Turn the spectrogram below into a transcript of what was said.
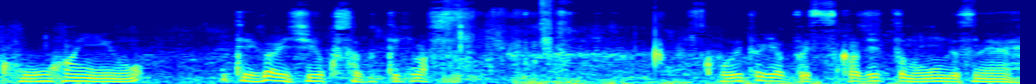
広範囲を手返しよく探っていきます。こういう時やっぱりスカジットのもんですね。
